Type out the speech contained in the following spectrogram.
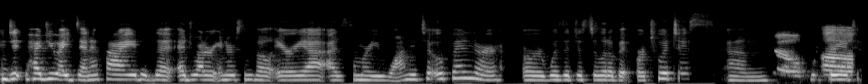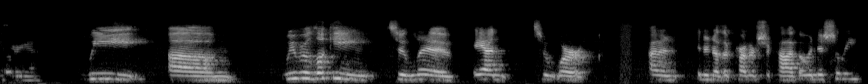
And did, had you identified the Edgewater Andersonville area as somewhere you wanted to open, or or was it just a little bit fortuitous? Um, no, um, we um, we were looking to live and to work in another part of Chicago initially,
